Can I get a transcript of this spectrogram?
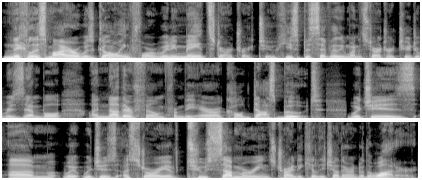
Nicholas Meyer was going for when he made Star Trek 2. He specifically wanted Star Trek 2 to resemble another film from the era called Das Boot, which is um which is a story of two submarines trying to kill each other under the water.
